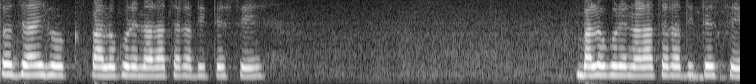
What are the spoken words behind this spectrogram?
তো যাই হোক, ভালো করে নাড়াচাড়া দিতেছে। ভালো করে নাড়াচাড়া দিতেছে।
